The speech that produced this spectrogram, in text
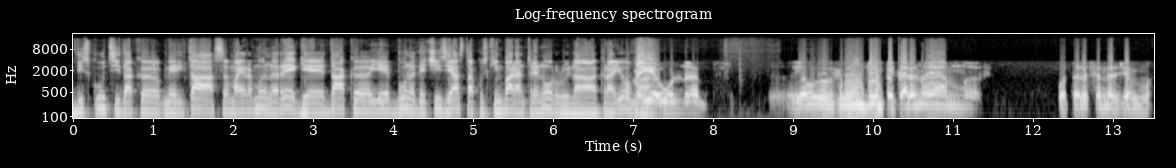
discuții dacă merita să mai rămână reghe, dacă e bună decizia asta cu schimbarea antrenorului la Craiova. E un, e un, un drum pe care noi am hotărât să mergem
